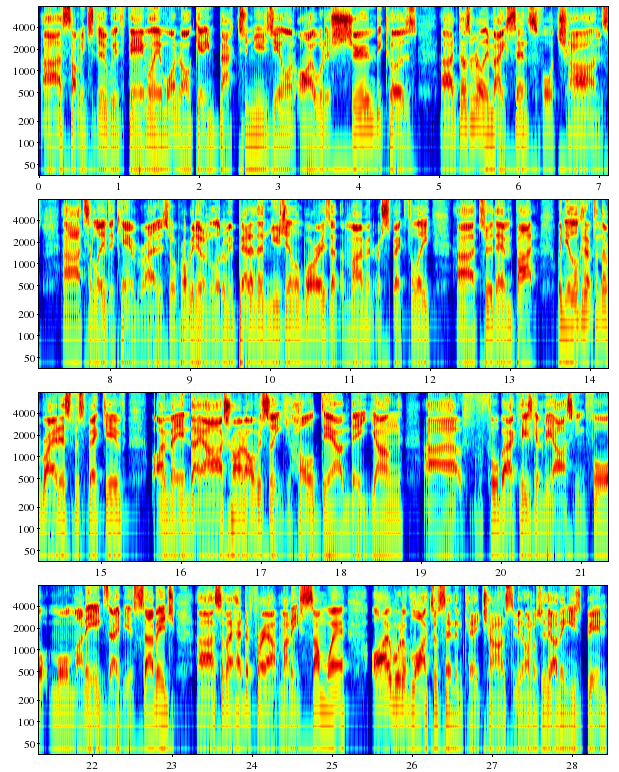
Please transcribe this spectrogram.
uh, something to do with family and whatnot getting back to New Zealand, I would assume, because uh, it doesn't really make sense for Charnze uh, to leave the Canberra Raiders, who are probably doing a little bit better than New Zealand Warriors at the moment, respectfully uh, to them. But when you look at it from the Raiders' perspective, I mean, they are trying to obviously hold down their young uh, fullback. He's going to be asking for more money, Xavier Savage. Uh, so they had to free up money somewhere. I would have liked to send them Keith Charnze, to be honest with you. I think he's been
